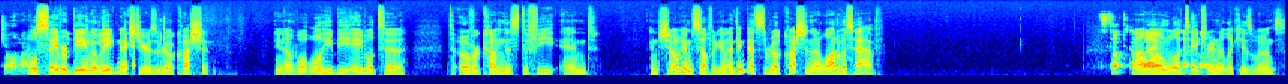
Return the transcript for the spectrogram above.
drama. Will Saber be in the league next year is a real question. You know, will will he be able to to overcome this defeat and and show himself again? I think that's the real question that a lot of us have. It's tough to come How back. long will it That's take for him to lick his wounds?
